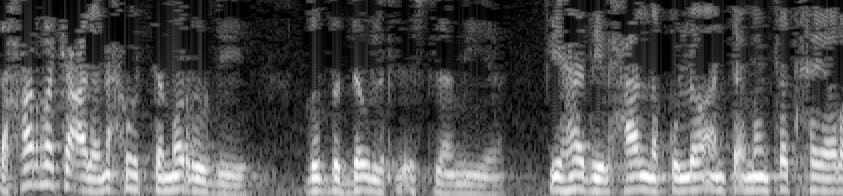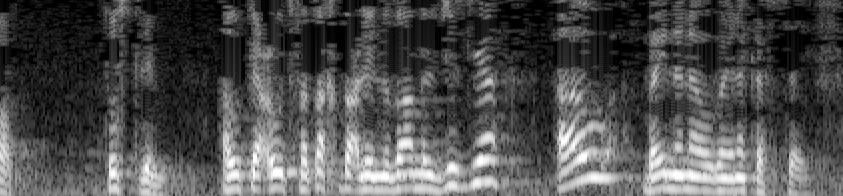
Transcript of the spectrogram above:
تحرك على نحو التمرد ضد الدولة الإسلامية. في هذه الحال نقول له أنت أمام ثلاث خيارات. تسلم أو تعود فتخضع لنظام الجزية أو بيننا وبينك السيف.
